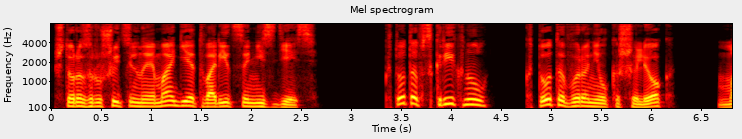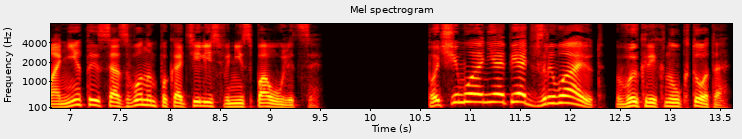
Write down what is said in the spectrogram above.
что разрушительная магия творится не здесь. Кто-то вскрикнул, кто-то выронил кошелек, монеты со звоном покатились вниз по улице. «Почему они опять взрывают?» — выкрикнул кто-то.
